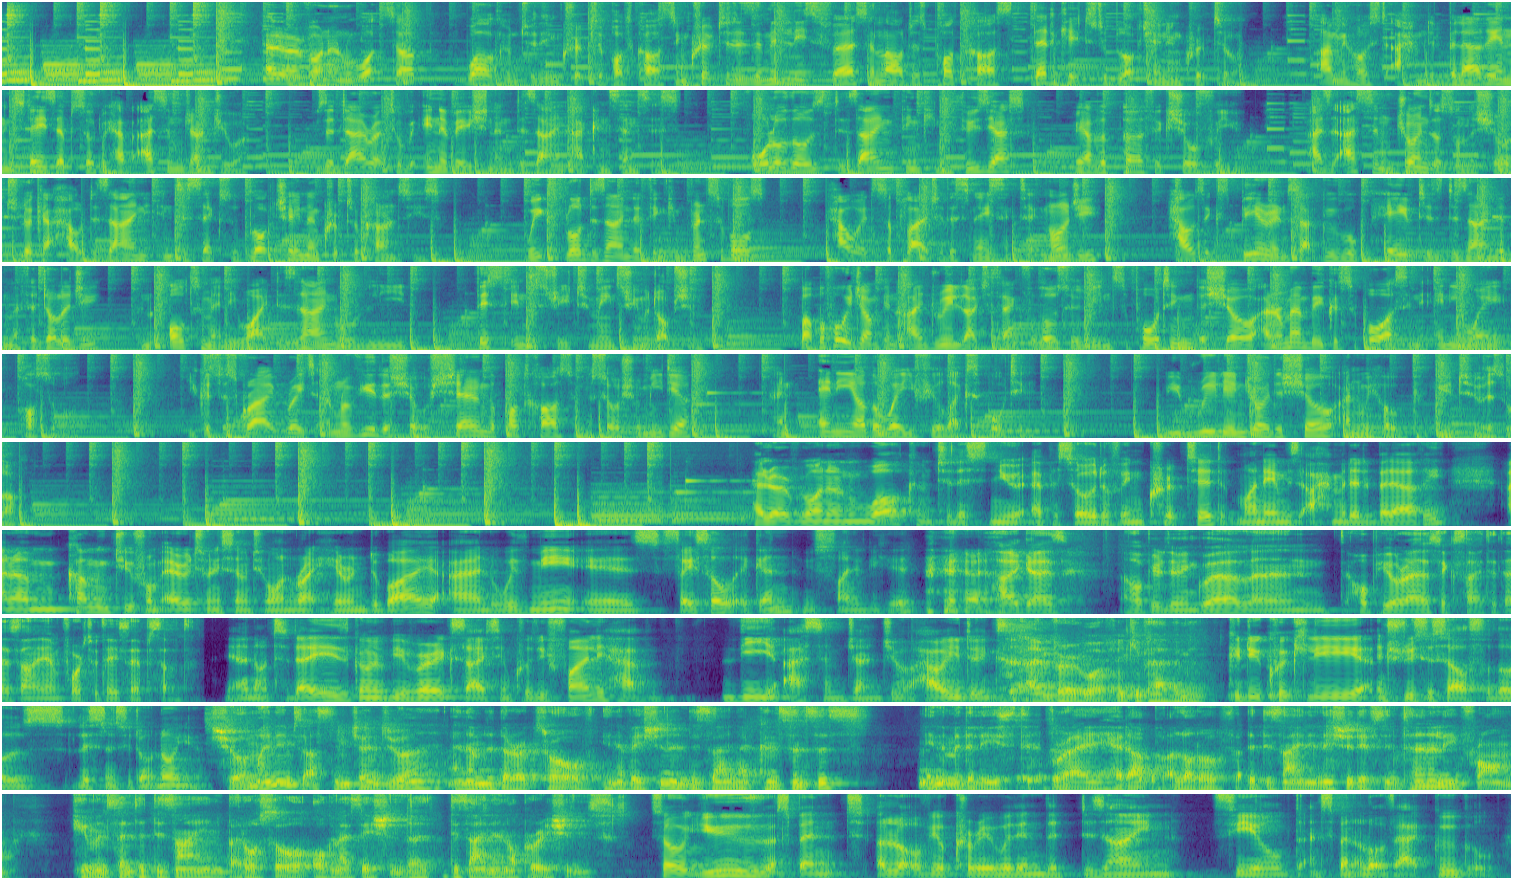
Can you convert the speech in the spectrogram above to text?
Hello, everyone, and what's up? Welcome to the Encrypted podcast. Encrypted is the Middle East's first and largest podcast dedicated to blockchain and crypto. I'm your host, Ahmed Al Balaghi, and in today's episode, we have Asim Janjua, who's the Director of Innovation and Design at Consensys. For all of those design thinking enthusiasts, we have the perfect show for you. As Asim joins us on the show to look at how design intersects with blockchain and cryptocurrencies. We explore design thinking principles, how it's applied to this nascent technology, how his experience at Google paved his design led methodology, and ultimately why design will lead this industry to mainstream adoption. But before we jump in, I'd really like to thank for those who've been supporting the show, and remember you could support us in any way possible. You could subscribe, rate, and review the show, sharing the podcast on your social media, and any other way you feel like supporting. We really enjoy this show, and we hope you too as well. Hello, everyone, and welcome to this new episode of Encrypted. My name is Ahmed Al Balaghi, and I'm coming to you from Area 2071 right here in Dubai. And with me is Faisal again, who's finally here. Hi, guys. I hope you're doing well and hope you're as excited as I am for today's episode. Yeah, no, today is going to be very exciting because we finally have the Asim Janjua. How are you doing, sir? I'm very well. Thank you for having me. Could you quickly introduce yourself for those listeners who don't know you? Sure. My name is Asim Janjua, and I'm the Director of Innovation and Design at Consensys in the Middle East, where I head up a lot of the design initiatives internally from human centered design, but also organization design and operations. So you've spent a lot of your career within the design field and spent a lot of it at Google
